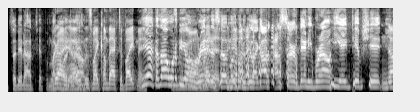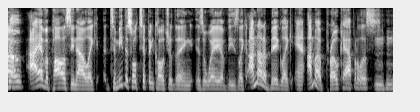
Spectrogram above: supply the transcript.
So then I'll tip them like right. hundred uh, dollars. this might come back to bite me. Yeah, because I want to be on on Reddit, or Reddit. something. Motherfuckers be like, I, I served Danny Brown. He ain't tip shit. No, You know? I have a policy now. Like to me, this whole tipping culture thing is a way of these. Like I'm not a big like an- I'm a pro capitalist, Mm-hmm.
